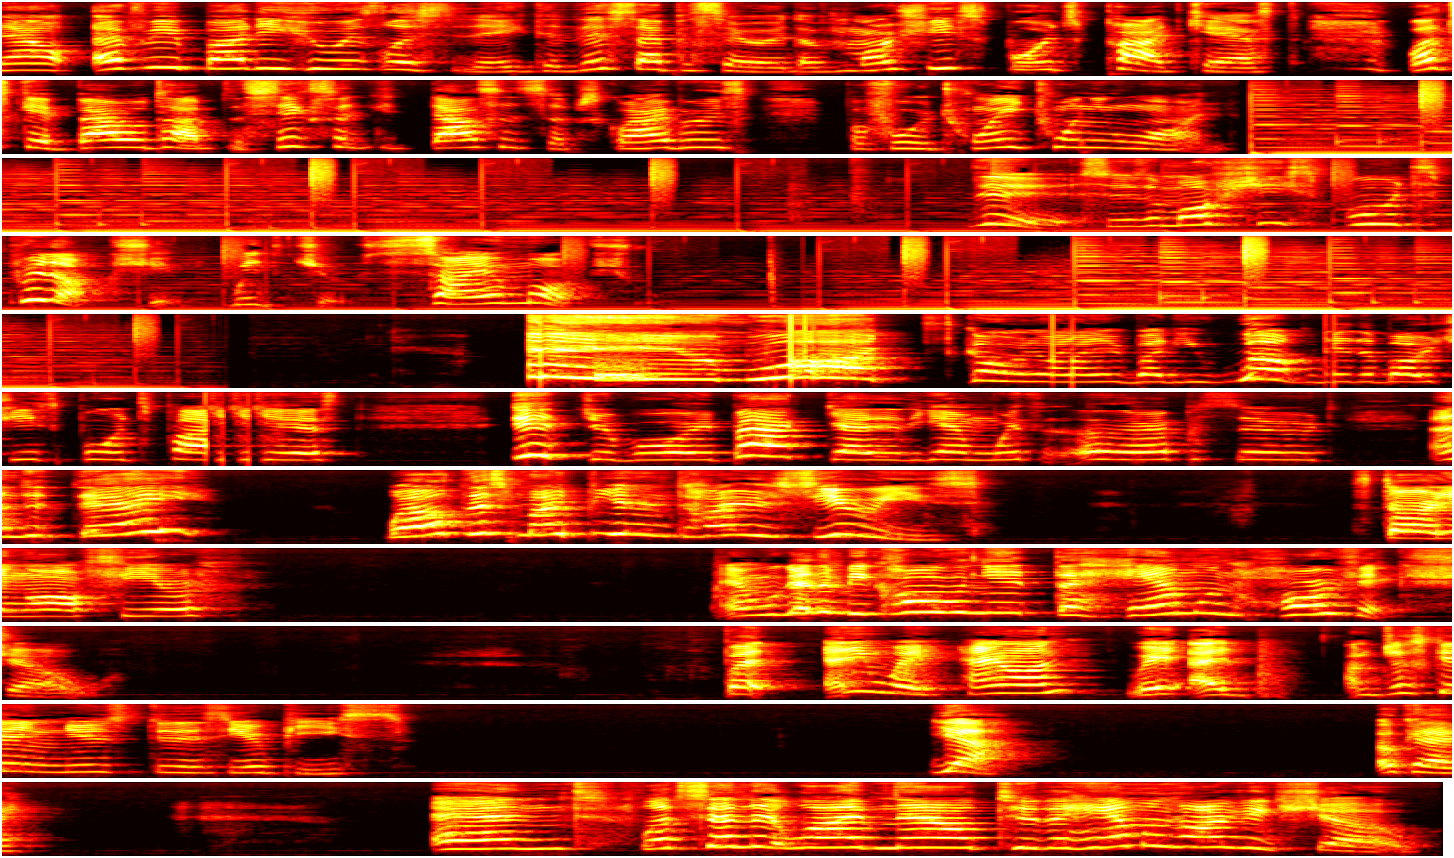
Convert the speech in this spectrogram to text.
Now, everybody who is listening to this episode of Marshy Sports Podcast, let's get Battletop to 600,000 subscribers before 2021. This is a Marshy Sports production with Josiah Marshall. Bam! What's going on, everybody? Welcome to the Marshy Sports Podcast. It's your boy back at it again with another episode. And today, well, this might be an entire series. Starting off here. And we're going to be calling it the Hamlin Harvick Show. But anyway, hang on. Wait, I, I'm just getting used to this earpiece. Yeah. Okay. And let's send it live now to the Hamlin Harvick Show.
